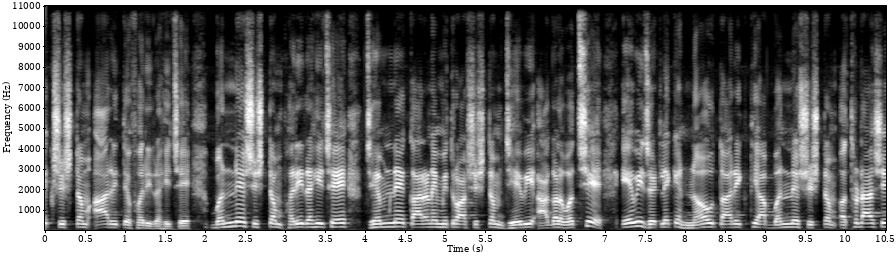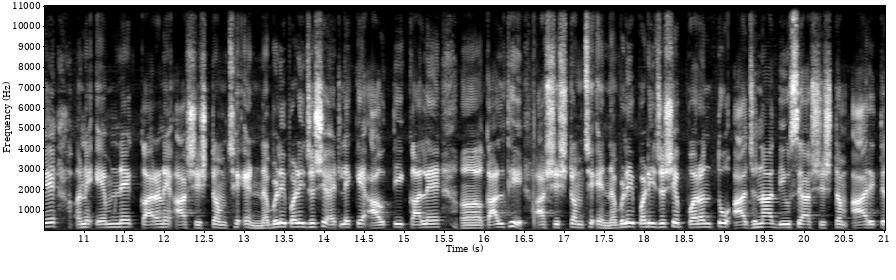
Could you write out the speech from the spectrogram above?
એક સિસ્ટમ આ રીતે ફરી રહી છે. બંને સિસ્ટમ ફરી રહી છે, જેમને કારણે મિત્રો, આ સિસ્ટમ જેવી આગળ વધશે, એવી જ એટલે કે નવ તારીખથી આ બંને સિસ્ટમ અથડાશે અને એમને કારણે આ સિસ્ટમ છે એ નબળી પડી જશે. એટલે કે આવતીકાલે કાલથી આ સિસ્ટમ છે એ નબળી પડી જશે. પરંતુ આજના દિવસે આ સિસ્ટમ આ રીતે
